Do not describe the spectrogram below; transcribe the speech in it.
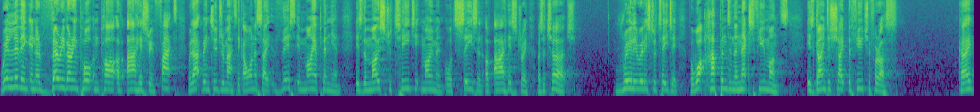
We're living in a very, very important part of our history. In fact, without being too dramatic, I want to say this, in my opinion, is the most strategic moment or season of our history as a church. Really, really strategic. For what happens in the next few months is going to shape the future for us. Okay?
